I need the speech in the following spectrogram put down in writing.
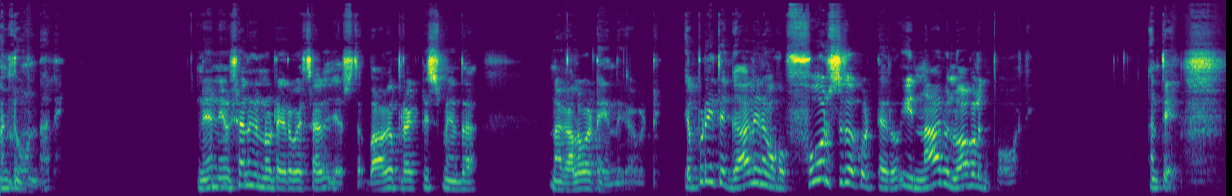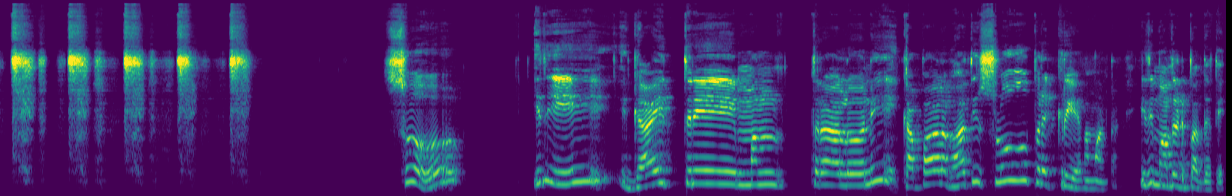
అంటూ ఉండాలి. నేను నిమిషానికి నూట ఇరవై సార్లు చేస్తాను బాగా ప్రాక్టీస్ మీద నాకు అలవాటైంది కాబట్టి. ఎప్పుడైతే గాలిని ఒక ఫోర్స్గా కొట్టారో ఈ నావి లోపలికి పోవాలి. అంతే. సో ఇది గాయత్రి మంత్రాలోని కపాలభాతి స్లో ప్రక్రియ అనమాట ఇది మొదటి పద్ధతి.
